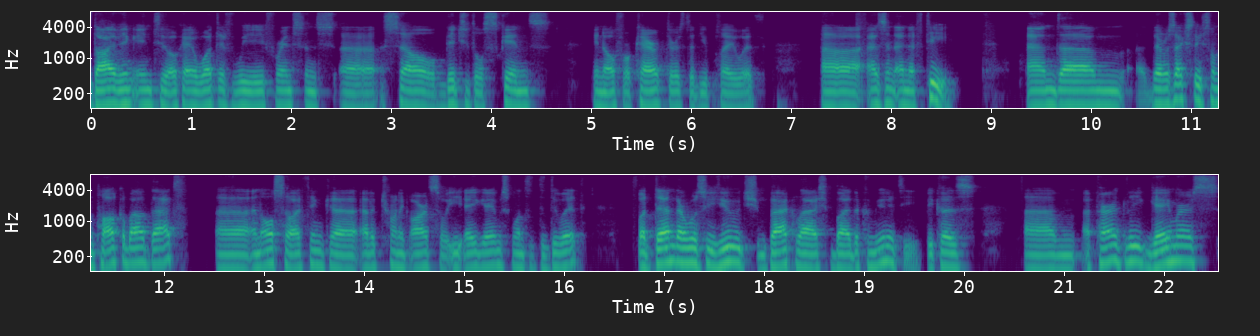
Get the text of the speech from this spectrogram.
diving into, okay, what if we, for instance, uh, sell digital skins, you know, for characters that you play with uh, as an NFT? And um, there was actually some talk about that. Uh, and also, I think uh, Electronic Arts or EA Games wanted to do it. But then there was a huge backlash by the community because um, apparently gamers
